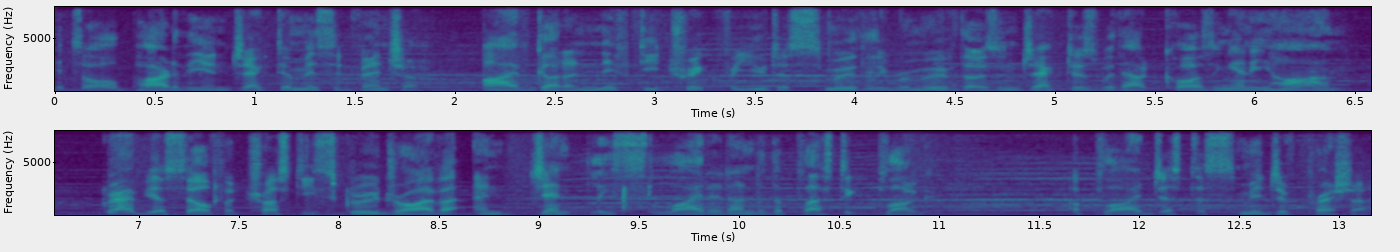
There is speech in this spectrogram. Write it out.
It's all part of the injector misadventure. I've got a nifty trick for you to smoothly remove those injectors without causing any harm. Grab yourself a trusty screwdriver and gently slide it under the plastic plug. Apply just a smidge of pressure.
